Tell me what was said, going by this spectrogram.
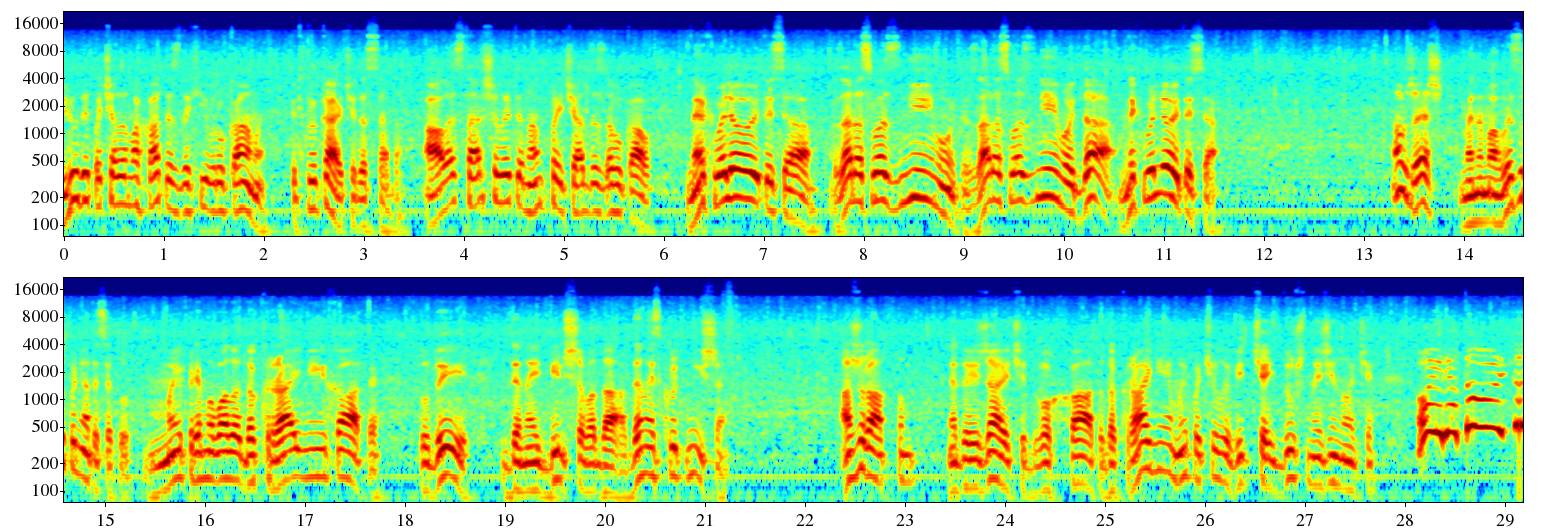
люди почали махати з дахів руками, підкликаючи до себе. Але старший лейтенант Пайчадзе загукав Не хвилюйтеся! Зараз вас знімуть! Зараз вас знімуть! Да, не хвилюйтеся! А вже ж, ми не могли зупинятися тут. Ми прямували до крайньої хати, туди, де найбільша вода, де найскрутніше. Аж раптом, не доїжджаючи двох хат до крайньої, ми почули відчайдушне жіноче. Ой, рятуйте!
